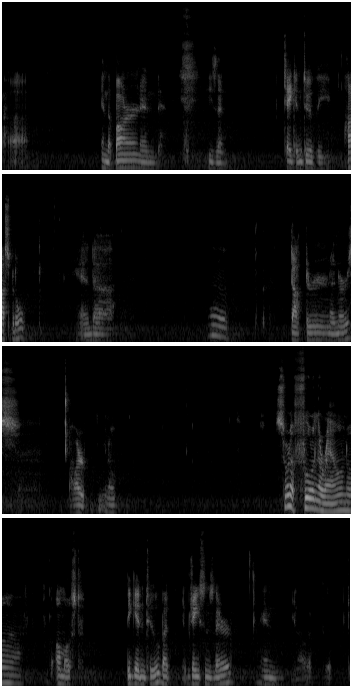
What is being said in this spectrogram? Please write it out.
uh, in the barn, and he's then taken to the hospital, and uh, uh, doctor and a nurse are, you know, sort of fooling around, uh, almost begin to, but Jason's there, and you know, the,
